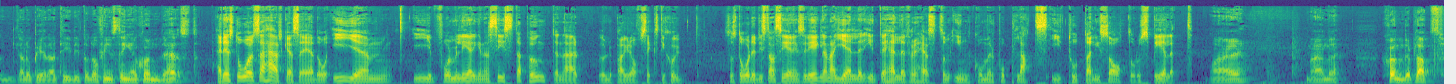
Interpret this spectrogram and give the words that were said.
galopperar tidigt, och då finns det ingen sjunde häst. Det står så här ska jag säga då i, ehm, i formuleringen, den sista punkten är under paragraf 67 så står det distanseringsreglerna gäller inte heller för häst som inkommer på plats i totalisatorspelet. Nej, men eh, sjunde plats.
